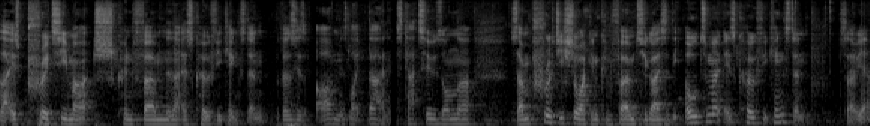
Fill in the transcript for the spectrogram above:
that is pretty much confirmed that that is Kofi Kingston because his arm is like that and his tattoos on there. So I'm pretty sure I can confirm to you guys that the ultimate is Kofi Kingston. So yeah,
